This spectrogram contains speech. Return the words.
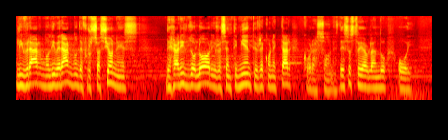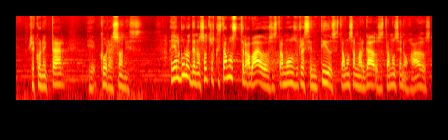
librarnos, liberarnos de frustraciones, dejar ir dolor y resentimiento y reconectar corazones. De eso estoy hablando hoy. Reconectar eh, corazones. Hay algunos de nosotros que estamos trabados, estamos resentidos, estamos amargados, estamos enojados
